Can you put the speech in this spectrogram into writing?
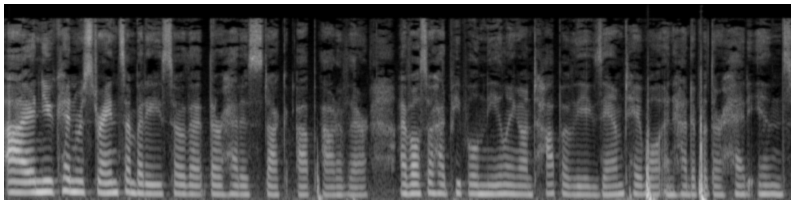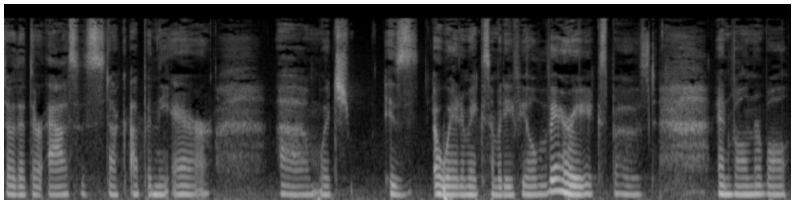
uh, and you can restrain somebody so that their head is stuck up out of there. I've also had people kneeling on top of the exam table and had to put their head in so that their ass is stuck up in the air, um, which is a way to make somebody feel very exposed and vulnerable.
